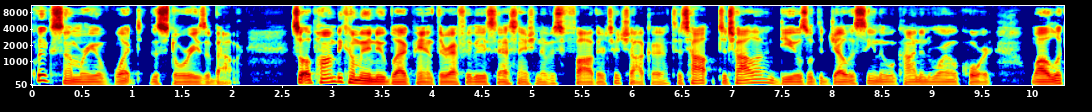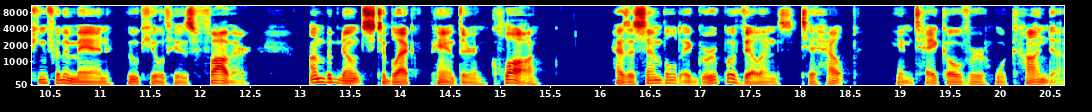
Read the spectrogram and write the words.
quick summary of what the story is about. So, upon becoming the new Black Panther after the assassination of his father, T'Chaka, T'Challa deals with the jealousy in the Wakandan royal court while looking for the man who killed his father. Unbeknownst to Black Panther, Claw has assembled a group of villains to help him take over Wakanda.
